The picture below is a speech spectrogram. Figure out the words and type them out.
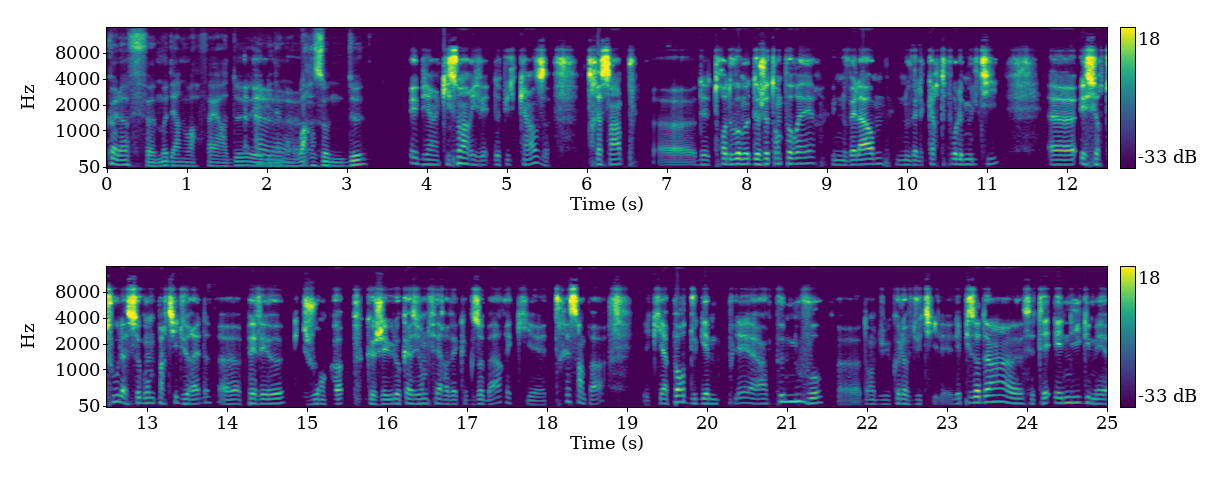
Call of Modern Warfare 2 et évidemment Warzone 2 eh bien, qui sont arrivés depuis le 15. Très simple. Euh, des trois nouveaux modes de jeu temporaires, une nouvelle arme, une nouvelle carte pour le multi, euh, et surtout la seconde partie du raid, euh, PVE, qui joue en coop, que j'ai eu l'occasion de faire avec Xobar et qui est très sympa et qui apporte du gameplay un peu nouveau dans du Call of Duty. L'épisode 1, c'était énigme et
